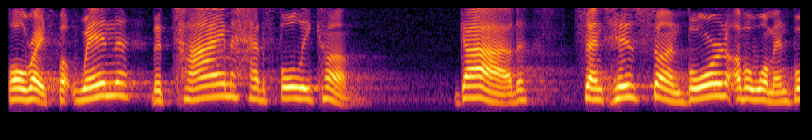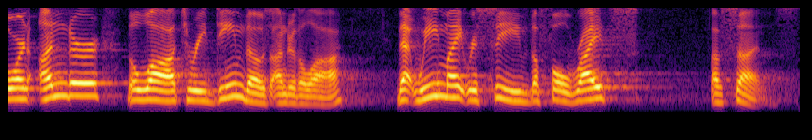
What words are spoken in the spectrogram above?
Paul writes, But when the time had fully come, God sent his son, born of a woman, born under the law, to redeem those under the law, that we might receive the full rights of sons.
